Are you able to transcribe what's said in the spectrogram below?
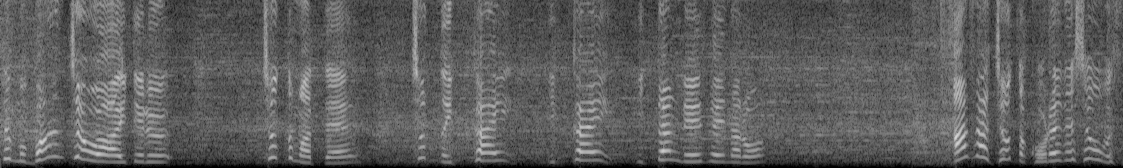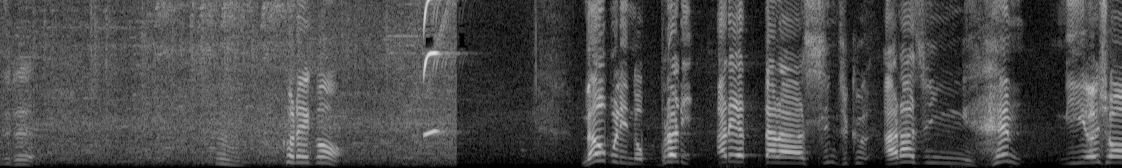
でも番長は開いてる。ちょっと待って。ちょっと一回一回一旦冷静になろう。朝ちょっとこれで勝負する。うんこれいこう。ナオブリのぶらりあれやったら新宿アラジン編。よいしょよ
